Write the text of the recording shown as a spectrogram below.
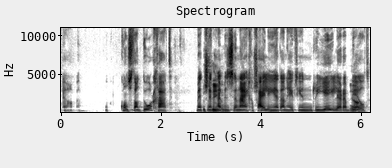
eh, constant doorgaat. met, met zijn eigen Misschien. peilingen, dan heeft hij een reëlere Ja. beeld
